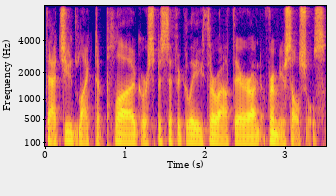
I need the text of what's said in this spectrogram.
That you'd like to plug or specifically throw out there on, from your socials?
